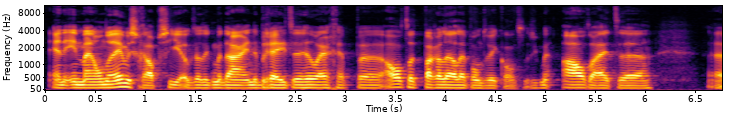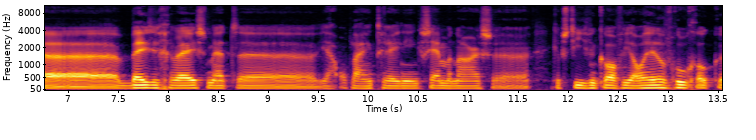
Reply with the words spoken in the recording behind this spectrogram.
En in mijn ondernemerschap zie je ook dat ik me daar in de breedte heel erg heb, uh, altijd parallel heb ontwikkeld. Dus ik ben altijd uh, bezig geweest met ja, opleiding, training, seminars. ik heb Stephen Covey al heel vroeg ook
